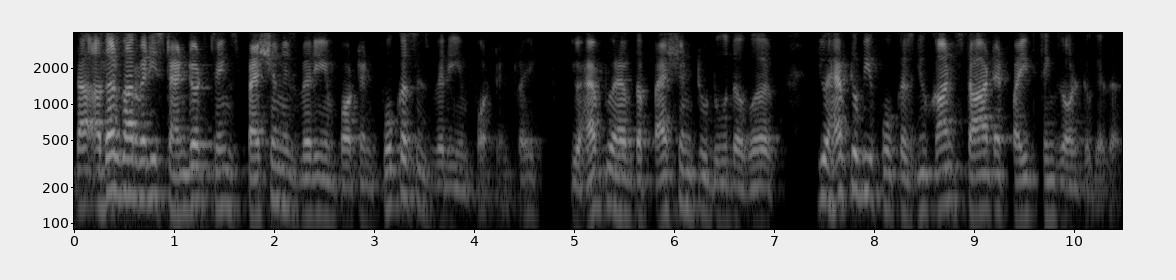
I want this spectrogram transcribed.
the others are very standard things. Passion is very important. Focus is very important, right? You have to have the passion to do the work. You have to be focused. You can't start at five things altogether.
